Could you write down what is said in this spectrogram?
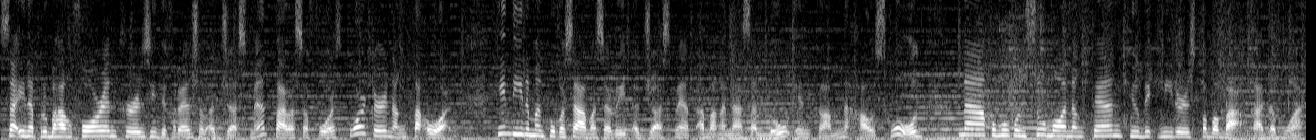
sa inaprubahang Foreign Currency Differential Adjustment para sa fourth quarter ng taon. Hindi naman po kasama sa rate adjustment ang mga nasa low income na household na kumukonsumo ng 10 cubic meters pababa kada buwan.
